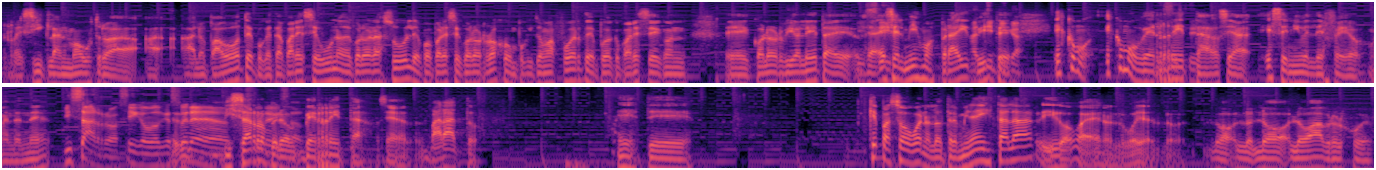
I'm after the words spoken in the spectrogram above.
reciclan monstruos a, a, lo pavote porque te aparece uno de color azul, después aparece color rojo un poquito más fuerte, después que aparece con eh, color violeta. Eh, o sea, es el mismo sprite, ¿viste? Es como, es como berreta, o sea, ese nivel de feo, ¿me entendés? Bizarro, así como que suena. Bizarro, pero berreta, o sea, barato. Este. ¿Qué pasó? Bueno, lo terminé de instalar y digo, bueno, lo, voy a, lo abro el juego.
